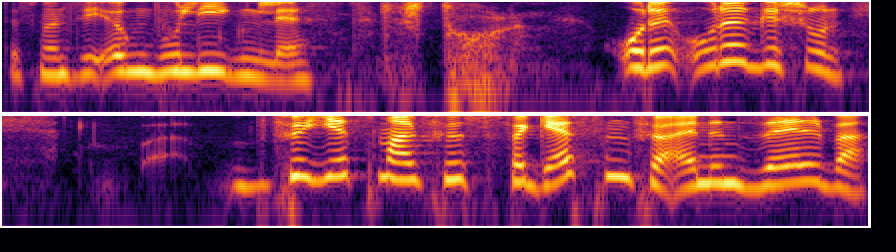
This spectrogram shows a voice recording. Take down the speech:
Dass man sie irgendwo liegen lässt. Gestohlen. Oder, oder geschont. Für jetzt mal fürs Vergessen, für einen selber.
